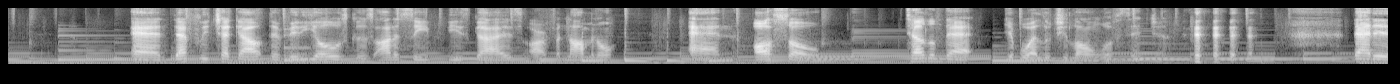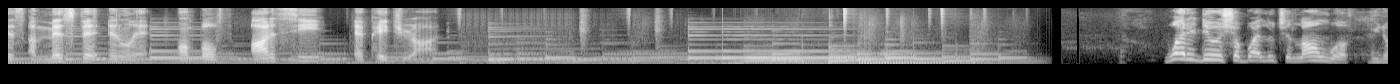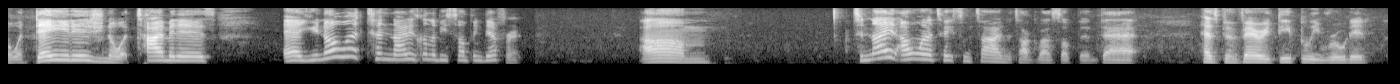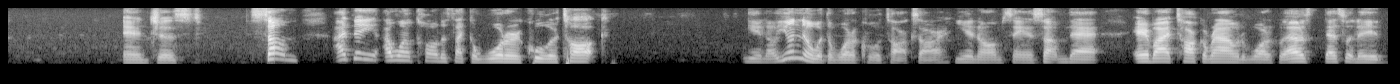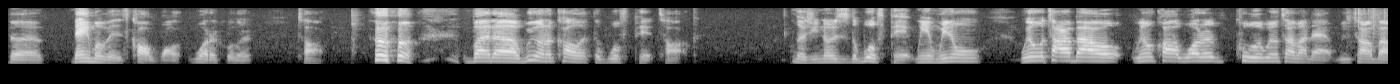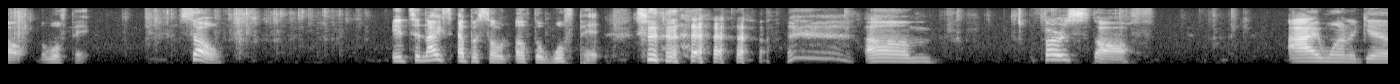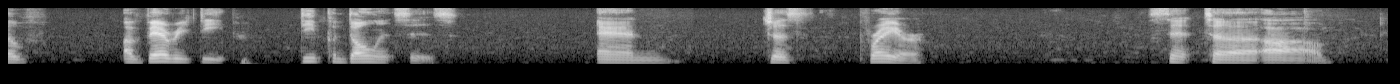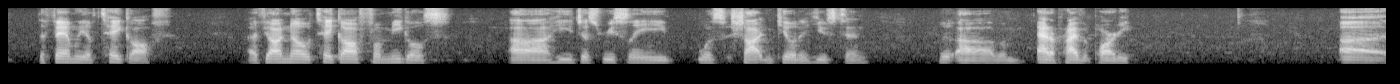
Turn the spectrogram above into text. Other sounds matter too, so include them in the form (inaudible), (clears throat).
and definitely check out their videos because honestly, these guys are phenomenal. And also, tell them that your boy Lucci Lone Wolf sent you. (laughs) that is a Misfit Inlet on both Odysee and Patreon. What it do is your boy Lucha Lone Wolf. You know what day it is, you know what time it is. And you know what? Tonight is gonna be something different. Um tonight I want to take some time to talk about something that has been very deeply rooted and just some I think I want to call this like a water cooler talk. You know, you'll know what the water cooler talks are. You know I'm saying? Something that everybody talk around the water cooler. That's that's what they the name of it is called water cooler talk. (laughs) but uh we're gonna call it the wolf pit talk. Because you know this is the wolf pit. We we don't we don't talk about we don't call it water cooler, we don't talk about that. We talk about the wolf pit. So in tonight's episode of the Wolf Pit. (laughs) um, first off, I want to give a very deep, deep condolences and just prayer sent to um, the family of Takeoff. If y'all know Takeoff from Migos, uh, he just recently was shot and killed in Houston um, at a private party. Uh,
